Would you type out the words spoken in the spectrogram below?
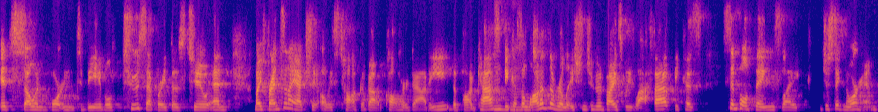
it's so important to be able to separate those two. And my friends and I actually always talk about Call Her Daddy, the podcast, mm-hmm. because a lot of the relationship advice we laugh at because simple things like just ignore him.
